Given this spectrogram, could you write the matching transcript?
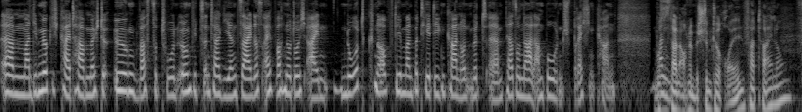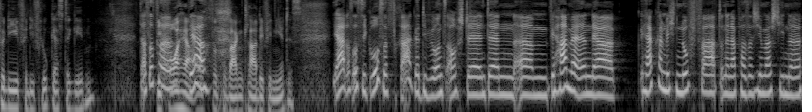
ähm, man die Möglichkeit haben möchte, irgendwas zu tun, irgendwie zu interagieren, sei das einfach nur durch einen Notknopf, den man betätigen kann und mit ähm, Personal am Boden sprechen kann. Muss man, es dann auch eine bestimmte Rollenverteilung für die, für die Fluggäste geben? Das ist, die vorher ja. auch sozusagen klar definiert ist? Ja, das ist die große Frage, die wir uns auch stellen, denn ähm, wir haben ja in der herkömmlichen Luftfahrt und in der Passagiermaschine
